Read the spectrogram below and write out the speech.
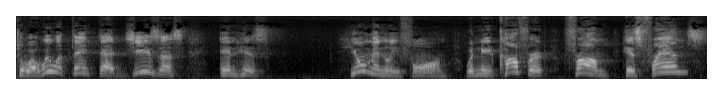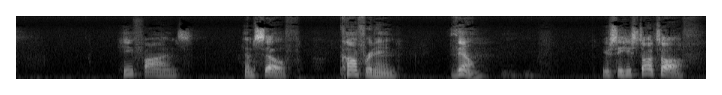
to where we would think that Jesus, in his humanly form, would need comfort from his friends, he finds himself comforting them. You see, he starts off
